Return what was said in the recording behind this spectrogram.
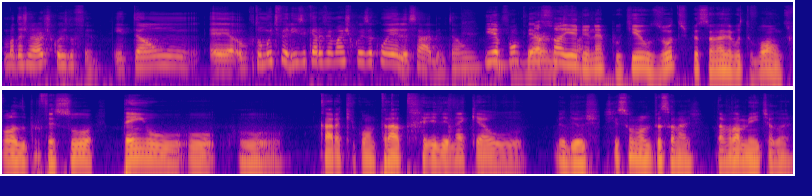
uma das melhores coisas do filme. Então, é, eu tô muito feliz e quero ver mais coisa com ele, sabe? Então. E é enfim, bom que não é é só ele, foda. né? Porque os outros personagens é muito bom. Você falou do professor, tem o, o, o cara que contrata ele, né? Que é o. Meu Deus, esqueci o nome do personagem. Tava na mente agora.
